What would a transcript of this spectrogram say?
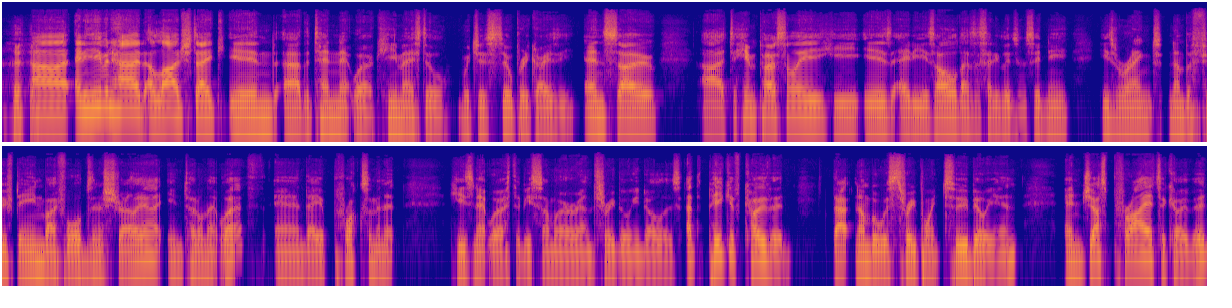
yeah. uh, and he even had a large stake in uh, the Ten Network. He may still, which is still pretty crazy. And so, uh, to him personally, he is 80 years old. As I said, he lives in Sydney. He's ranked number 15 by Forbes in Australia in total net worth, and they approximate his net worth to be somewhere around three billion dollars. At the peak of COVID, that number was 3.2 billion, and just prior to COVID,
